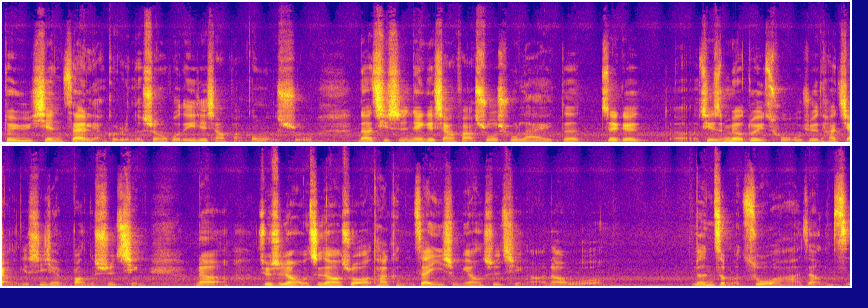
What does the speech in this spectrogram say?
对于现在两个人的生活的一些想法跟我说。那其实那个想法说出来的这个，呃，其实没有对错，我觉得他讲也是一件很棒的事情。那就是让我知道说，哦，他可能在意什么样的事情啊？那我能怎么做啊？这样子，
